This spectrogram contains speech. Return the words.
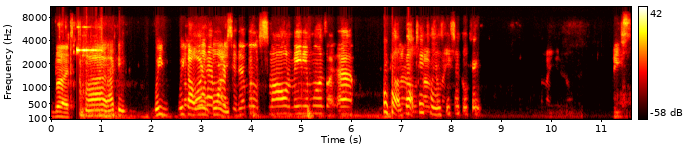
But Uh, I can. We we caught Lord one have twenty. mercy, them little small to medium ones like that. We caught about two No, no, in Sinking Creek. Please.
